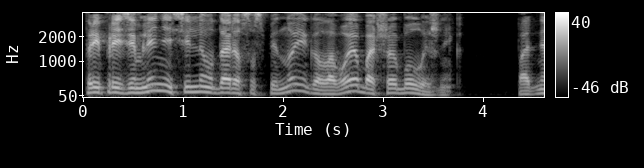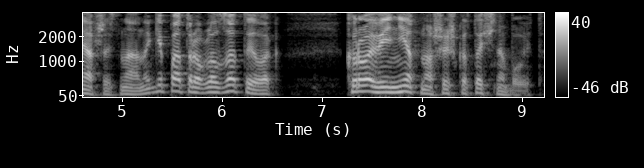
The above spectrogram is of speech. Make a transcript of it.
При приземлении сильно ударился спиной и головой о большой булыжник. Поднявшись на ноги, потрогал затылок. Крови нет, но шишка точно будет.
